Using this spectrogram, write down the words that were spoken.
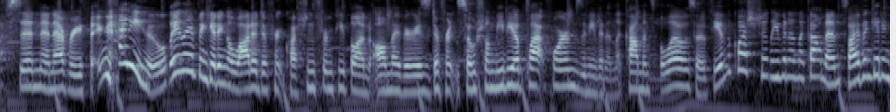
Fs in and everything. Anywho, lately I've been getting a lot of different questions from people on all my various different social media platforms and even in the comments below. So if you have a question, leave it in the comments. I've been getting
